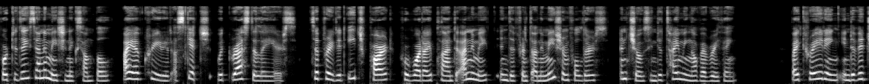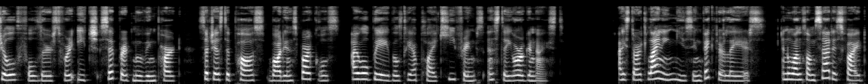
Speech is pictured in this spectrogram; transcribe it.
For today's animation example, I have created a sketch with raster layers, separated each part for what I plan to animate in different animation folders, and choosing the timing of everything. By creating individual folders for each separate moving part, such as the paws, body and sparkles, I will be able to apply keyframes and stay organized. I start lining using vector layers, and once I'm satisfied,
